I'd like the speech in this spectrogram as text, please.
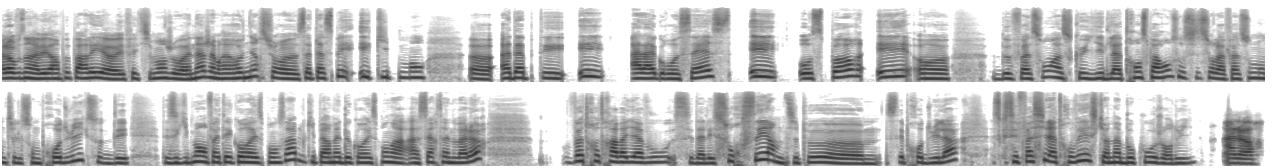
Alors, vous en avez un peu parlé, euh, effectivement, Johanna. J'aimerais revenir sur cet aspect équipement adapté et à la grossesse et au sport et de façon à ce qu'il y ait de la transparence aussi sur la façon dont ils sont produits, que ce des, des équipements en fait éco-responsables qui permettent de correspondre à, certaines valeurs. Votre travail à vous, c'est d'aller sourcer un petit peu euh, ces produits-là. Est-ce que c'est facile à trouver? Est-ce qu'il y en a beaucoup aujourd'hui? Alors,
